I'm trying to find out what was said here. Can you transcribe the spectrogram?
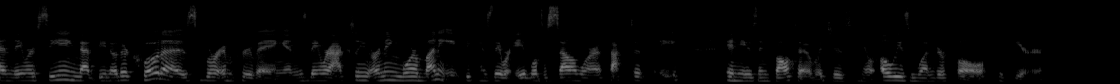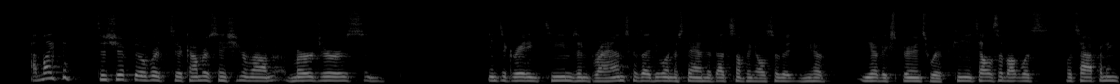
and they were seeing that you know their quotas were improving and they were actually earning more money because they were able to sell more effectively in using Balto which is you know always wonderful to hear I'd like to, to shift over to conversation around mergers and integrating teams and brands because I do understand that that's something also that you have you have experience with. Can you tell us about what's what's happening?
